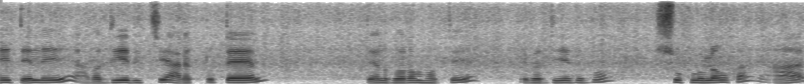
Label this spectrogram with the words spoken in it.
এই তেলে আবার দিয়ে দিচ্ছি আর একটু তেল। তেল গরম হতে এবার দিয়ে দেব শুকনো লঙ্কা আর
